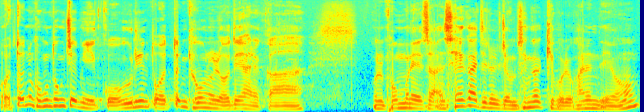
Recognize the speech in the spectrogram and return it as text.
어떤 공통점이 있고 우리는 또 어떤 교훈을 얻어야 할까 오늘 본문에서 한 세 가지를 좀 생각해 보려고 하는데요.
